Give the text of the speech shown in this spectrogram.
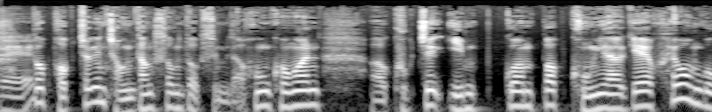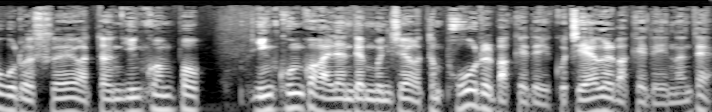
네. 또 법적인 정당성도 없습니다. 홍콩은 어, 국제 인권법 공 공약의 회원국으로서의 어떤 인권법 인권과 관련된 문제에 어떤 보호를 받게 돼 있고 제약을 받게 돼 있는데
